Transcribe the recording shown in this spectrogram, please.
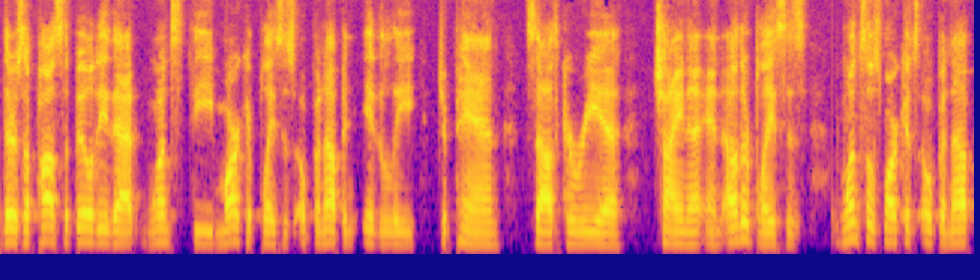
there's a possibility that once the marketplaces open up in Italy, Japan, South Korea, China, and other places, once those markets open up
